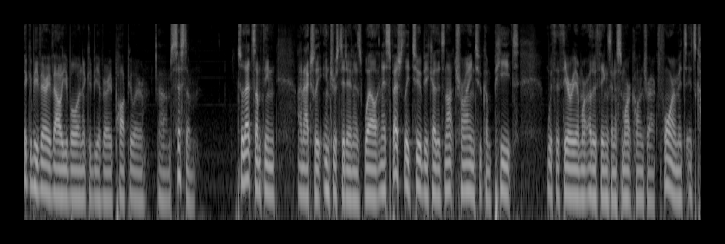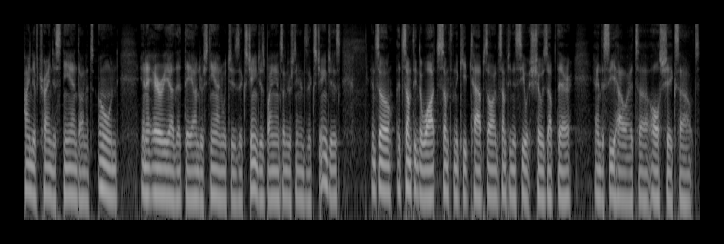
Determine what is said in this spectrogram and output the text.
it could be very valuable and it could be a very popular um, system. So that's something I'm actually interested in as well. And especially too because it's not trying to compete with Ethereum or other things in a smart contract form. It's it's kind of trying to stand on its own in an area that they understand, which is exchanges. Binance understands exchanges. And so it's something to watch, something to keep tabs on, something to see what shows up there, and to see how it uh, all shakes out.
